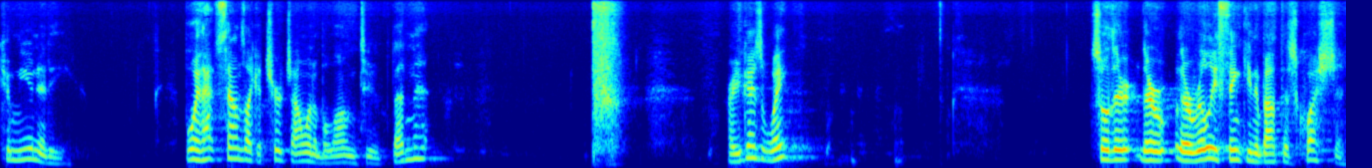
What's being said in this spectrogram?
community. Boy, that sounds like a church I want to belong to, doesn't it? Are you guys awake? So they're, they're, they're really thinking about this question.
